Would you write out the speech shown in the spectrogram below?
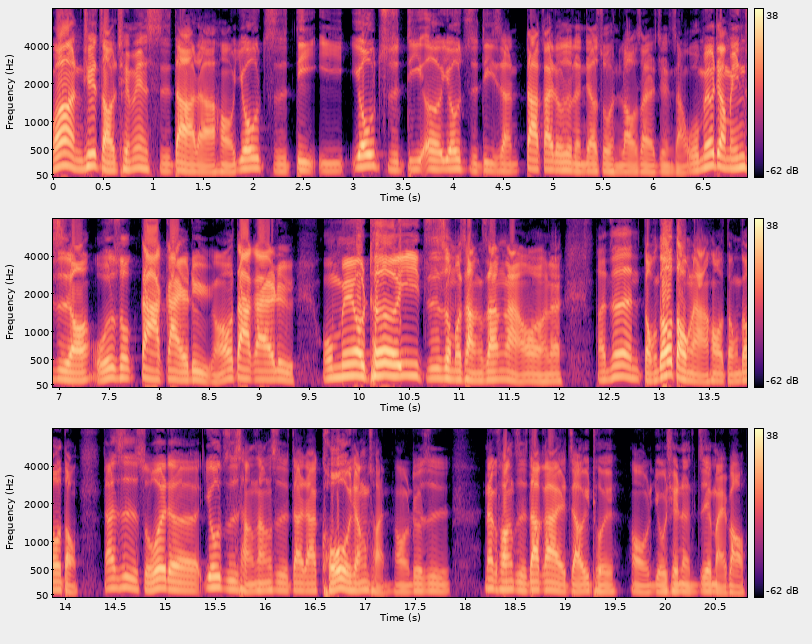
哇，你去找前面十大的哈，优质第一、优质第二、优质第三，大概都是人家说很烙赛的建商。我没有讲名字哦，我是说大概率，然后大概率，我没有特意指什么厂商啊，哦，那反正懂都懂啦，哈，懂都懂。但是所谓的优质厂商是大家口口相传哦，就是那个房子大概只要一推哦，有钱人直接买爆，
